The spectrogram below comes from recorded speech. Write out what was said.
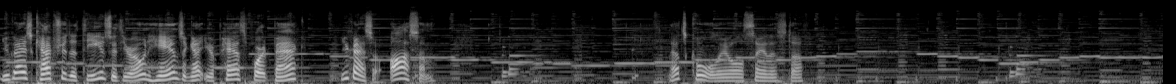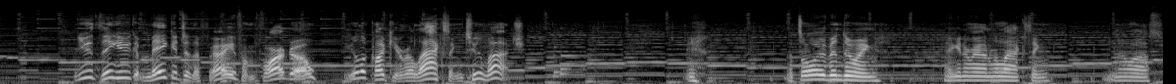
You guys captured the thieves with your own hands and got your passport back? You guys are awesome. That's cool, they all say this stuff. You think you can make it to the ferry from Fargo? You look like you're relaxing too much. That's all we've been doing. Hanging around relaxing. You know us.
